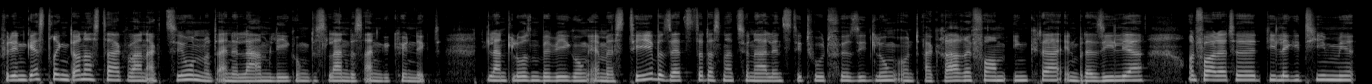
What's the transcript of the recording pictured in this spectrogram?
Für den gestrigen Donnerstag waren Aktionen und eine Lahmlegung des Landes angekündigt. Die Landlosenbewegung MST besetzte das Nationale Institut für Siedlung und Agrarreform INCRA in Brasilia und forderte die legitime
